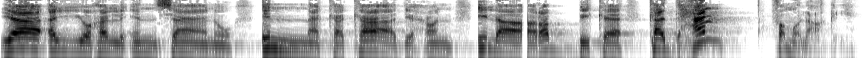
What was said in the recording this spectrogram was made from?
يا أيها الإنسان إنك كادح إلى ربك كدحا فملاقيه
